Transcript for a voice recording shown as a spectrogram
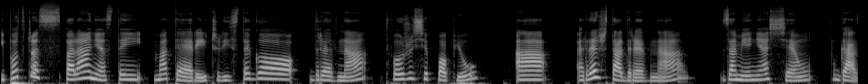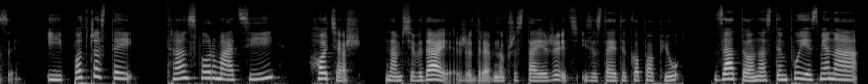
I podczas spalania z tej materii, czyli z tego drewna, tworzy się popiół, a reszta drewna zamienia się w gazy. I podczas tej transformacji, chociaż nam się wydaje, że drewno przestaje żyć i zostaje tylko popiół, za to następuje zmiana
